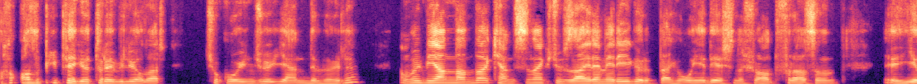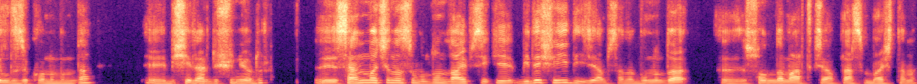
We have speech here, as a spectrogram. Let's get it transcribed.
alıp ipe götürebiliyorlar. Çok oyuncu yendi böyle. Ama bir yandan da kendisinden küçük Zaire Emery'i görüp belki 17 yaşında şu an Fransa'nın e, yıldızı konumunda e, bir şeyler düşünüyordur. E, sen maçı nasıl buldun Leipzig'i? Bir de şeyi diyeceğim sana. Bunu da e, sonunda mı artık cevaplarsın başta mı?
